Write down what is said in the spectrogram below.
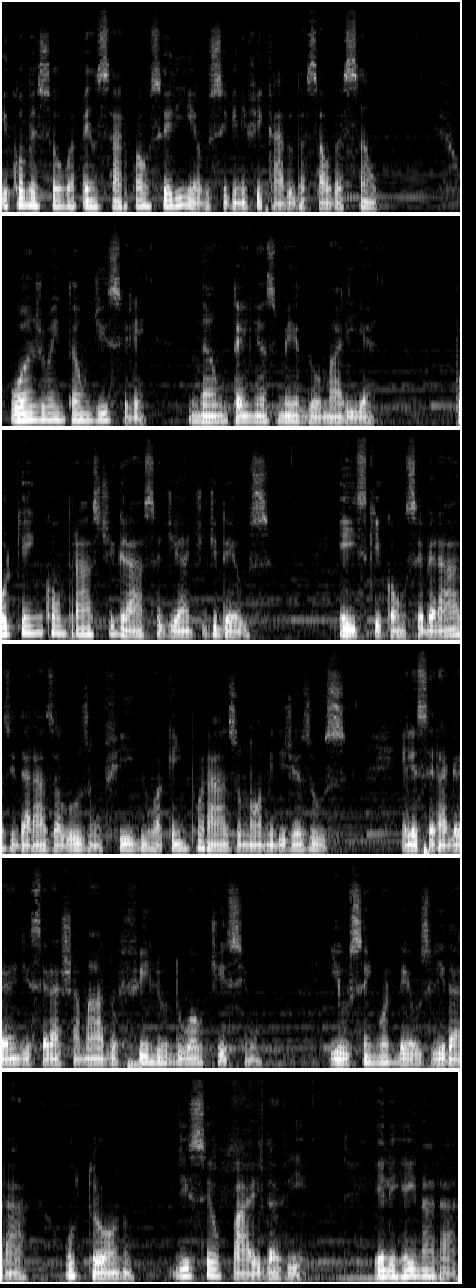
e começou a pensar qual seria o significado da saudação. O anjo então disse-lhe: Não tenhas medo, Maria, porque encontraste graça diante de Deus. Eis que conceberás e darás à luz um filho, a quem porás o nome de Jesus. Ele será grande e será chamado Filho do Altíssimo. E o Senhor Deus lhe dará o trono de seu pai Davi. Ele reinará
